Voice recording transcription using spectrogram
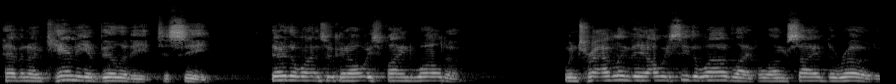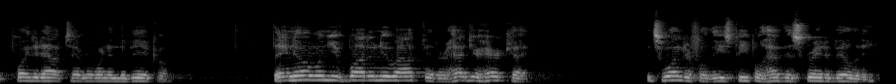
have an uncanny ability to see. They're the ones who can always find Waldo. When traveling, they always see the wildlife alongside the road and point it out to everyone in the vehicle. They know when you've bought a new outfit or had your hair cut. It's wonderful these people have this great ability.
